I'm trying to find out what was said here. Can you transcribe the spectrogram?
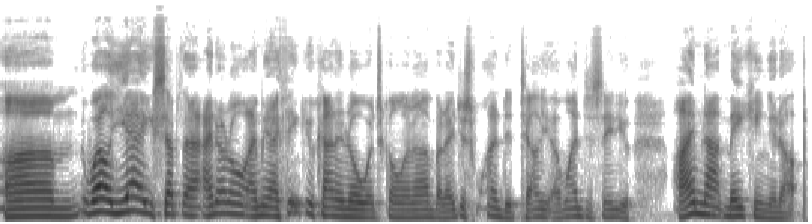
Um, well, yeah, except that I don't know. I mean, I think you kind of know what's going on, but I just wanted to tell you, I wanted to say to you, I'm not making it up.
